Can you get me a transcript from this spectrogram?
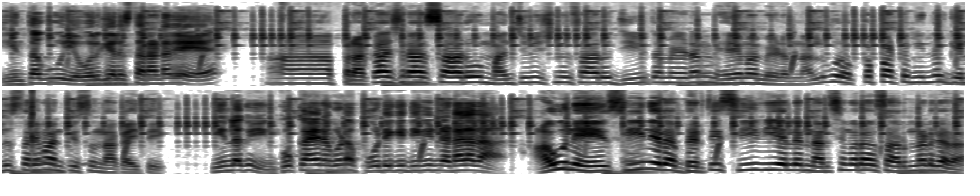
ఇంతకు ఎవరు గెలుస్తారంటవే? ఆ, Prakash Raj sir Manchu Vishnu sir Jeevitha madam Hema madam నలుగురు ఒక్క పట్టు మీద గెలుస్తారేమో అనిపిస్తుంది నాకైతే. వీళ్ళకు ఇంకొక ఆయన కూడా పోటీకి దిగిండట కదా? అవునే సీనియర్ అభ్యర్థి సివిఎల్ఎన్ నరసింహారావు సార్ ఉన్నాడు కదా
